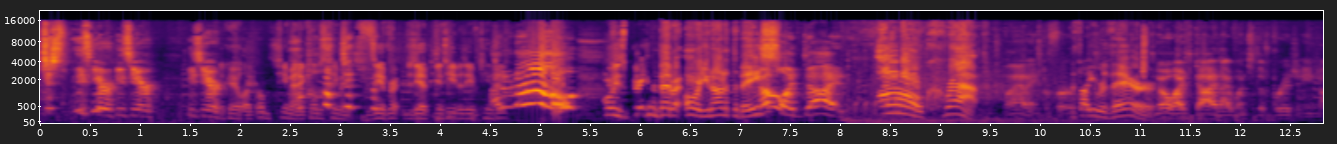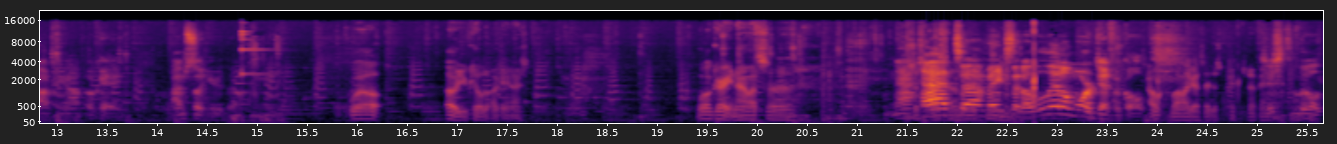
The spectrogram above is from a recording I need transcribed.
Just he's here. He's here. He's here. Okay, well, I killed his teammate. I killed his teammate. Does he have? Does he have TNT? Does he have TNT? I don't know. Oh, he's breaking the bed right. Oh, are you not at the base? No, I died. Oh crap! Well, that ain't preferable. I thought you were there. No, I died. I went to the bridge and he knocked me off. Okay. I'm still here though. Well, oh, you killed it. Okay, nice. Well, great. Now it's uh. Now Just that uh, makes it a little more difficult. Oh, well, I guess I just picked it up. Anyway. Just a little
